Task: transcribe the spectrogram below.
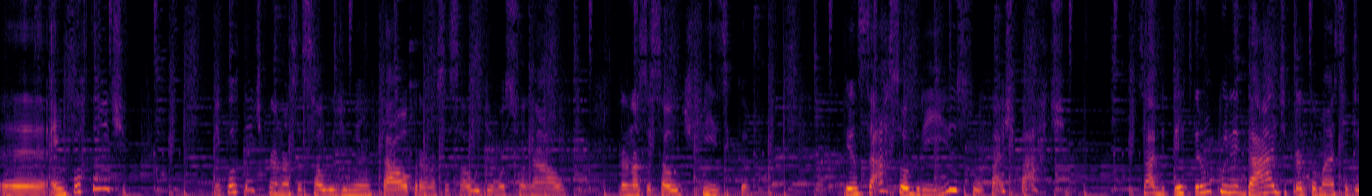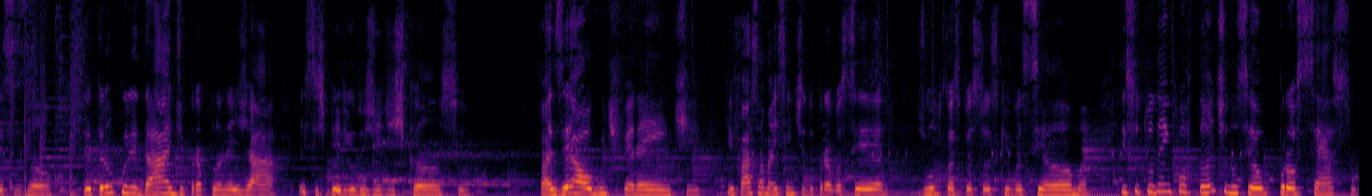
É, é importante. É importante para nossa saúde mental, para nossa saúde emocional, para nossa saúde física. Pensar sobre isso faz parte, sabe? Ter tranquilidade para tomar essa decisão, ter tranquilidade para planejar esses períodos de descanso, fazer algo diferente que faça mais sentido para você, junto com as pessoas que você ama. Isso tudo é importante no seu processo,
